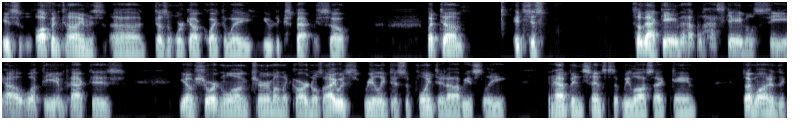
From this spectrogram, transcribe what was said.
is oftentimes uh, doesn't work out quite the way you'd expect. So, but um, it's just so that game, that last game, we'll see how what the impact is you know, short and long term on the Cardinals. I was really disappointed, obviously, and have been since that we lost that game. So I wanted the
